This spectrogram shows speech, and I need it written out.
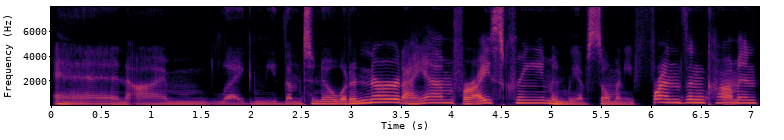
and I'm like need them to know what a nerd I am for ice cream and we have so many friends in common.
